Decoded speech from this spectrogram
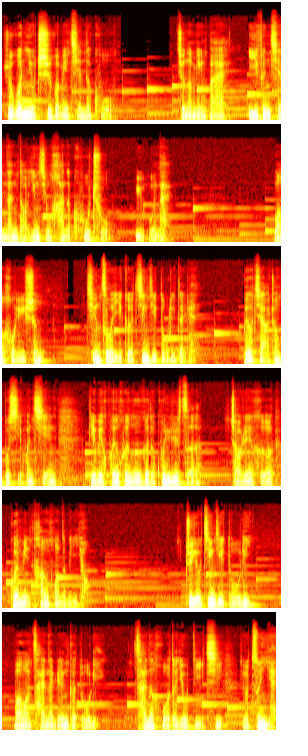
如果你有吃过没钱的苦，就能明白一分钱难倒英雄汉的苦楚与无奈。往后余生，请做一个经济独立的人，不要假装不喜欢钱。”别为浑浑噩噩的混日子找任何冠冕堂皇的理由。只有经济独立，往往才能人格独立，才能活得有底气、有尊严，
